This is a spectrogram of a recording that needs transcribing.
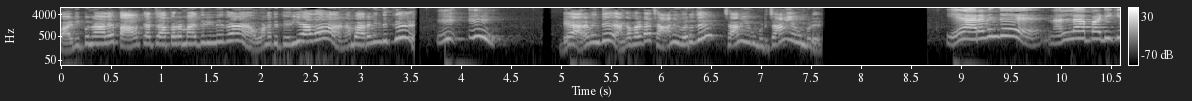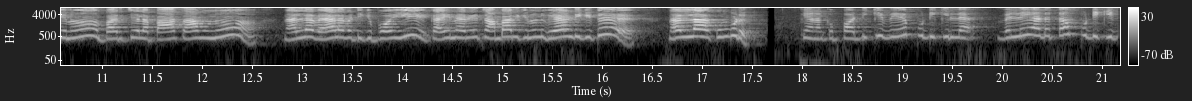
படிப்புனாலே பாவக்காய் சாப்பிடுற மாதிரின்னு தான். உனக்கு தெரியாதா? நம்ம அரவிந்துக்கு. டேய் அரவிந்து அங்க வரடா சாமி வருது. சாமி கும்பிடு சாமியை கும்பிடு. ஏ அரவிந்து நல்லா படிக்கணும் பரீட்சையில பாஸ் ஆகணும். நல்ல வேலை வெட்டிக்கு போய் கை நிறைய சம்பாதிக்கணும்னு வேண்டிக்கிட்டு நல்லா கும்பிடு. எனக்கு படிக்கவே பிடிக்கல. விளையாடத்தான் பிடிக்குது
